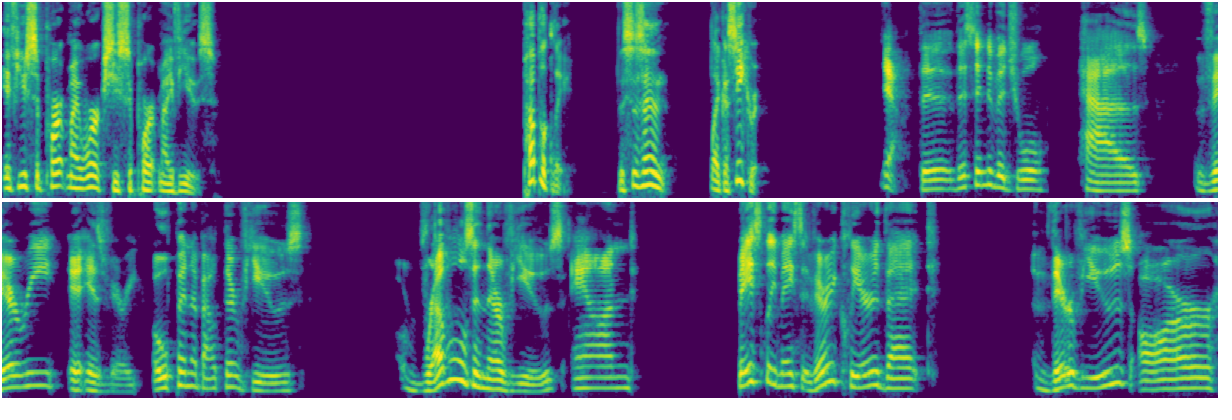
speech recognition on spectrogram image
if you support my works, you support my views. Publicly. This isn't like a secret. Yeah, the this individual has very is very open about their views, revels in their views and basically makes it very clear that their views are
